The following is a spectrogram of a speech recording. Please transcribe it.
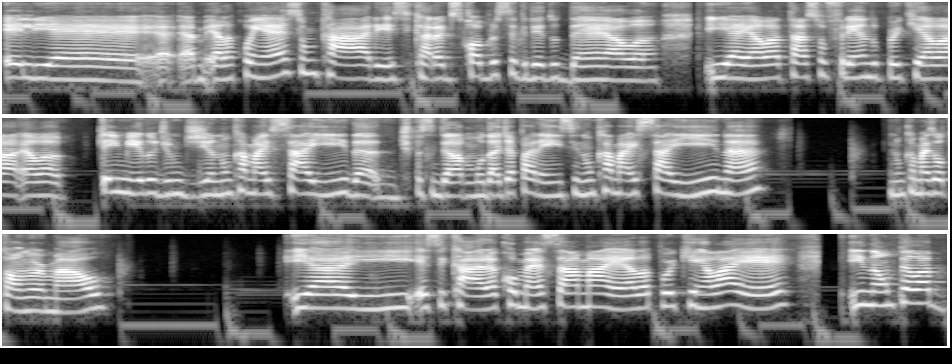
ele é, é. Ela conhece um cara e esse cara descobre o segredo dela. E aí ela tá sofrendo porque ela, ela tem medo de um dia nunca mais sair, da, tipo assim, dela mudar de aparência e nunca mais sair, né? Nunca mais voltar ao normal. E aí esse cara começa a amar ela por quem ela é e não pela,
